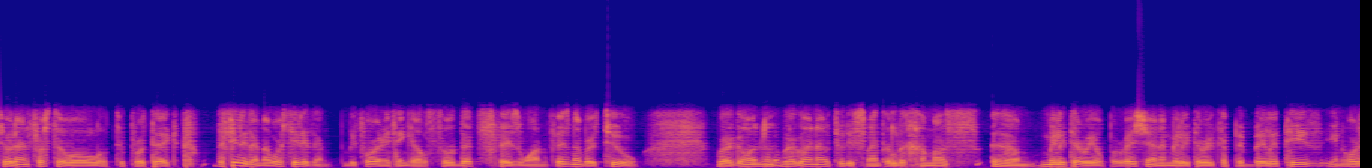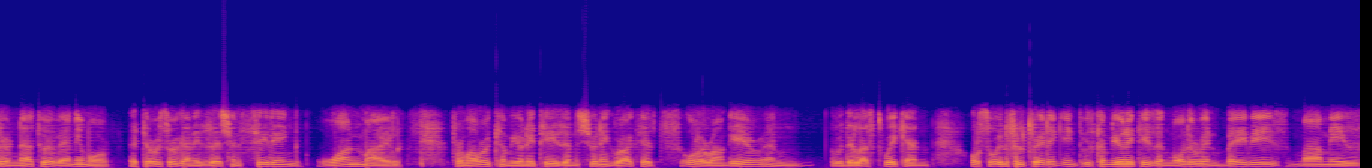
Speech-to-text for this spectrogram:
So then, first of all, to protect the citizen, our citizen, before anything else. So that's phase one. Phase number two. We're going. We're going now to dismantle the Hamas um, military operation and military capabilities in order not to have any more a terrorist organization sitting one mile from our communities and shooting rockets all around here. And with the last weekend, also infiltrating into communities and murdering babies, mommies,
